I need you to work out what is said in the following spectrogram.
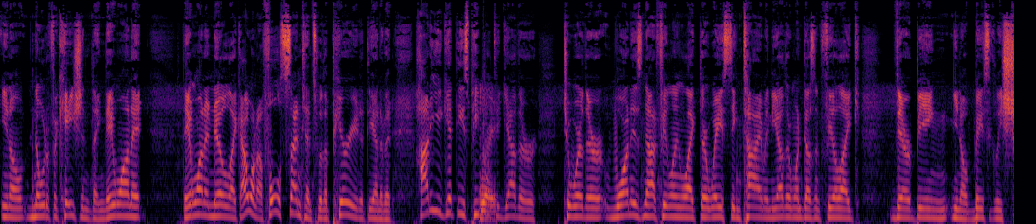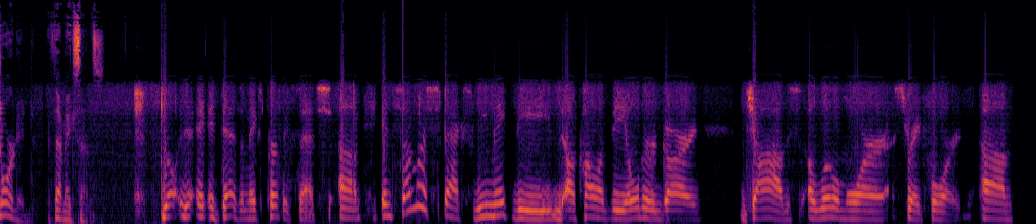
you know, notification thing. They want it They want to know, like, I want a full sentence with a period at the end of it. How do you get these people Right. together to where they're one is not feeling like they're wasting time, and the other one doesn't feel like they're being, you know, basically shorted? If that makes sense. Well, it, it does. It makes perfect sense. Um, in some respects, we make the I'll call it the older guard jobs a little more straightforward. Um,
